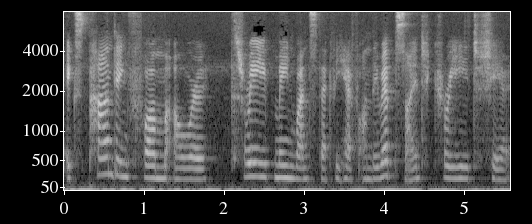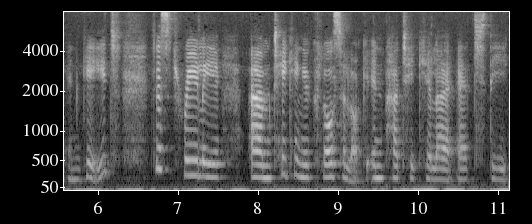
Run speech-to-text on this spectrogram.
expanding from our three main ones that we have on the website create share engage. Just really um, taking a closer look in particular at the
